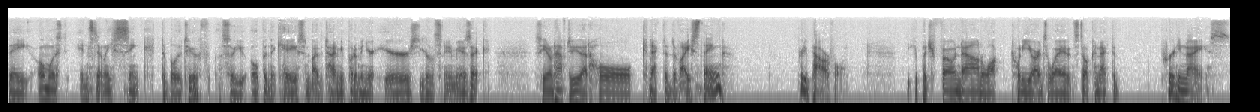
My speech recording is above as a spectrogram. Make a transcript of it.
They almost instantly sync to Bluetooth. So you open the case, and by the time you put them in your ears, you're listening to music. So you don't have to do that whole connected device thing. Pretty powerful. You can put your phone down, walk 20 yards away, and it's still connected. Pretty nice.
